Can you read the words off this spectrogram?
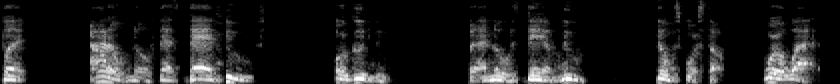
But I don't know if that's bad news or good news. But I know it's damn news. Film Sports Talk. Worldwide.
